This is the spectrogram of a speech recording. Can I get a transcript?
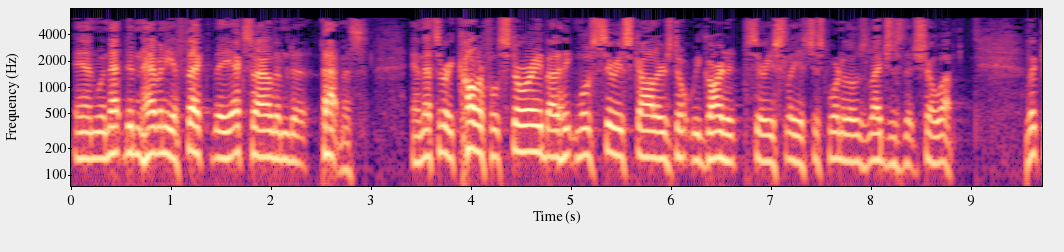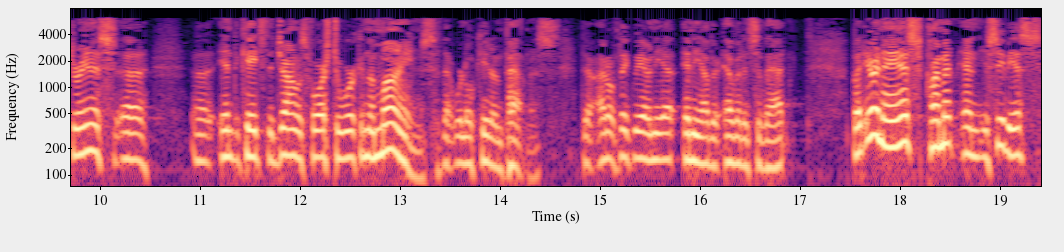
and when that didn't have any effect, they exiled him to Patmos. And that's a very colorful story, but I think most serious scholars don't regard it seriously. It's just one of those legends that show up. Victorinus uh, uh, indicates that John was forced to work in the mines that were located on Patmos. There, I don't think we have any, any other evidence of that. But Irenaeus, Clement, and Eusebius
